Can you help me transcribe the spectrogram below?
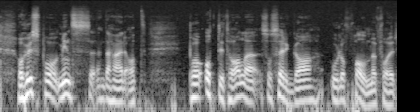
Och husk på, minns det här att på 80-talet så sørga Olof Palme för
